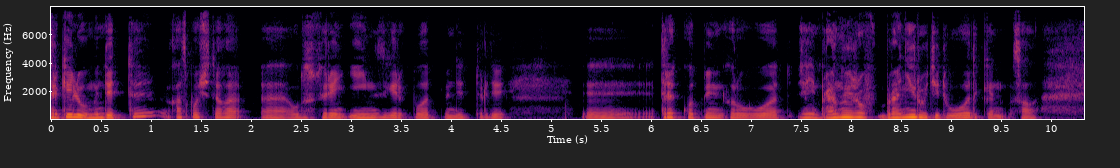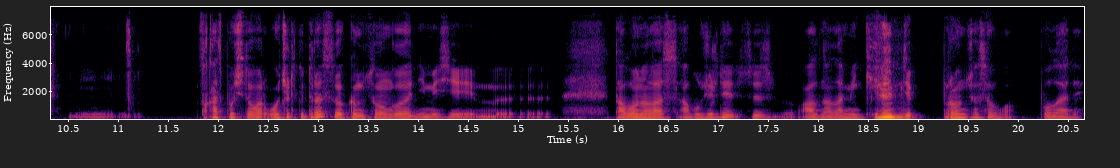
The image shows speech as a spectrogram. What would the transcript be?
Тіркелу міндетті. Қазпочтаға ә, удостоверение иіңіз керек болады міндетті түрде. Ә, трек кодпен кіруге болады және бронировать етуге болады. Екен мысалы қазпочтаға барып очередьке тұрасыз ғой кім соңғы немесе талон аласыз? Ал бұл жерде сіз алдын ала мен келем деп брон жасауға болады.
